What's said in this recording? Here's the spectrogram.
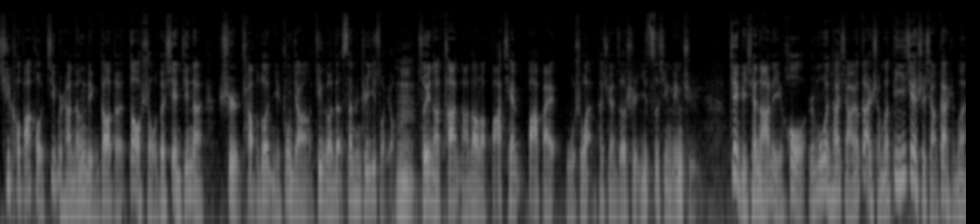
七扣八扣，基本上能领到的到手的现金呢，是差不多你中奖金额的三分之一左右。嗯，所以呢，他拿到了八千八百五十万，他选择是一次性领取。这笔钱拿了以后，人们问他想要干什么？第一件事想干什么？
